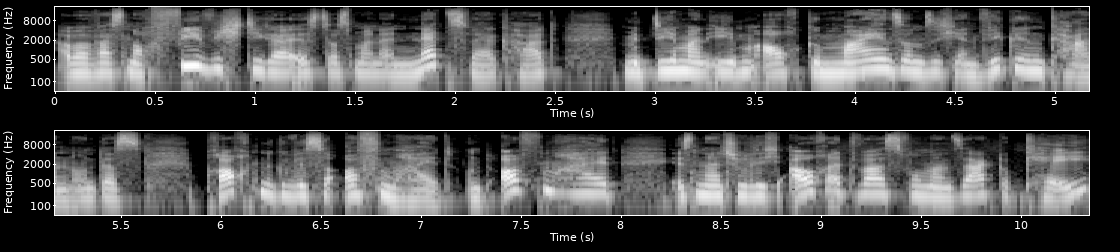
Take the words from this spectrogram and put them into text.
aber was noch viel wichtiger ist, dass man ein Netzwerk hat, mit dem man eben auch gemeinsam sich entwickeln kann. Und das braucht eine gewisse Offenheit. Und Offenheit ist natürlich auch etwas, wo man man sagt, okay,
